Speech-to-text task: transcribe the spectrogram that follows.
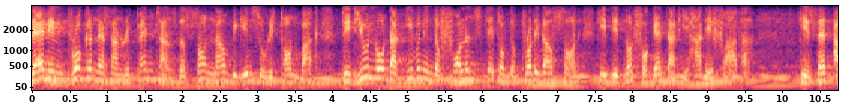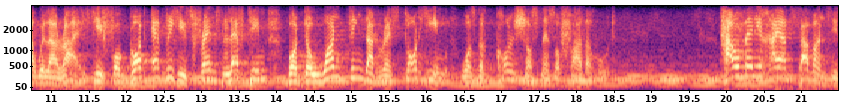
Then, in brokenness and repentance, the son now begins to return back. Did you know that even in the fallen state of the prodigal son, he did not forget that he had a father? He said, I will arise. He forgot every his friends left him, but the one thing that restored him was the consciousness of fatherhood. How many hired servants, he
